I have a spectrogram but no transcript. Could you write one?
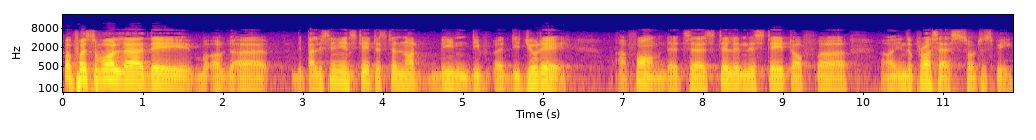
well, first of all, uh, the, uh, uh, the Palestinian state has still not been de, uh, de jure uh, formed. It's uh, still in the state of, uh, uh, in the process, so to speak.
